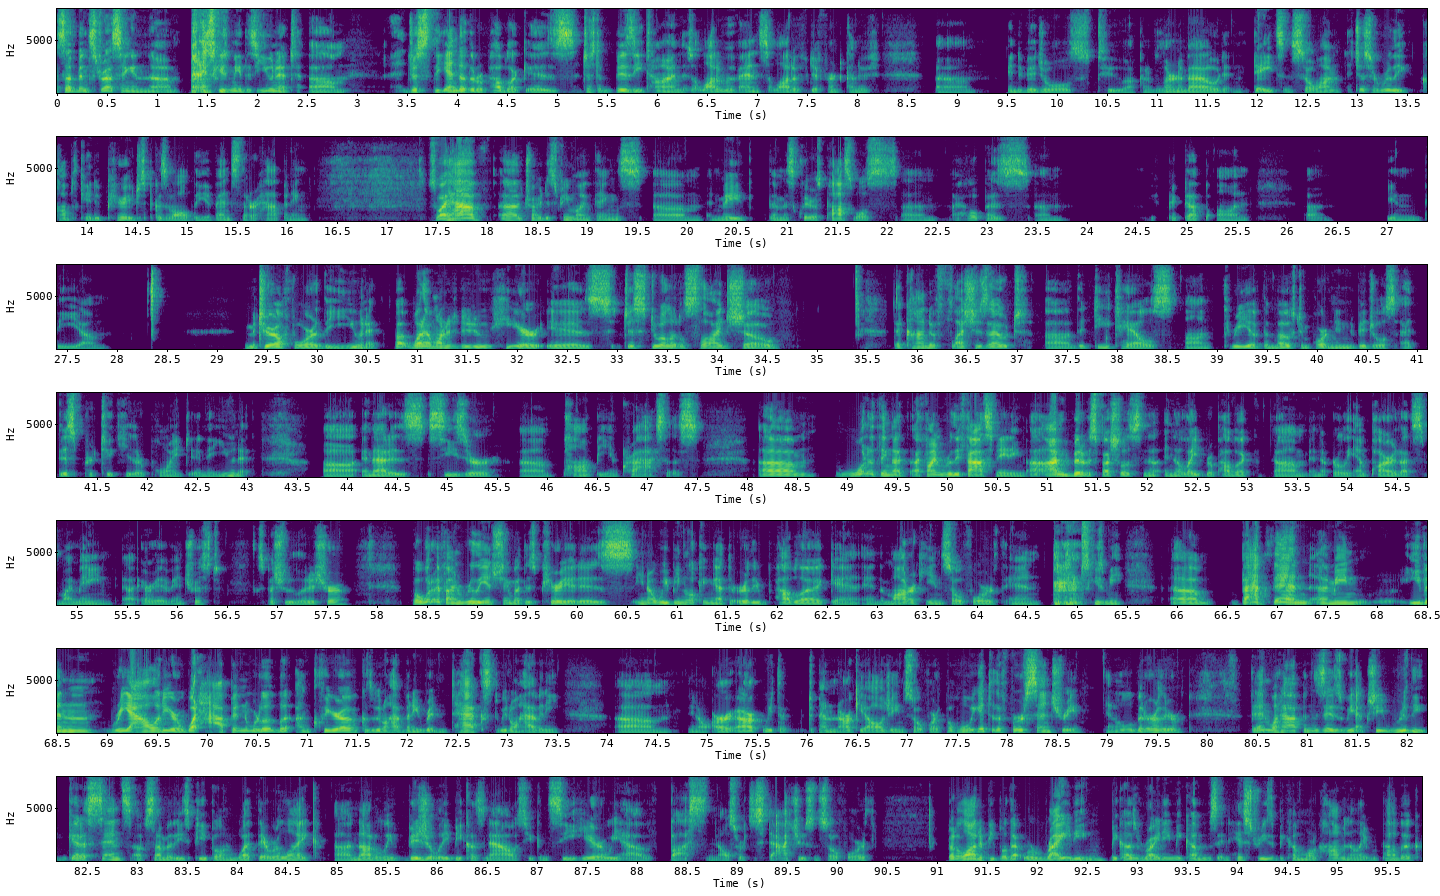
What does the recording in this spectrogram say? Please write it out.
As I've been stressing in, uh, excuse me, this unit, um, just the end of the Republic is just a busy time. There's a lot of events, a lot of different kind of um, individuals to uh, kind of learn about and dates and so on. It's just a really complicated period just because of all the events that are happening. So I have uh, tried to streamline things um, and made them as clear as possible. Um, I hope as um, you've picked up on um, in the material for the unit. But what I wanted to do here is just do a little slideshow that kind of fleshes out uh, the details on three of the most important individuals at this particular point in the unit. Uh, and that is Caesar, um, Pompey, and Crassus. Um, one of the things I, I, find really fascinating, I'm a bit of a specialist in the, in the late Republic, um, in the early Empire. That's my main uh, area of interest, especially literature. But what I find really interesting about this period is, you know, we've been looking at the early republic and, and the monarchy and so forth. And, excuse me, uh, back then, I mean, even reality or what happened, we're a little bit unclear of because we don't have any written text. We don't have any, um, you know, our, our, we depend on archaeology and so forth. But when we get to the first century and a little bit earlier, then what happens is we actually really get a sense of some of these people and what they were like, uh, not only visually, because now, as you can see here, we have busts and all sorts of statues and so forth, but a lot of people that were writing, because writing becomes and histories become more common in the late Republic,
